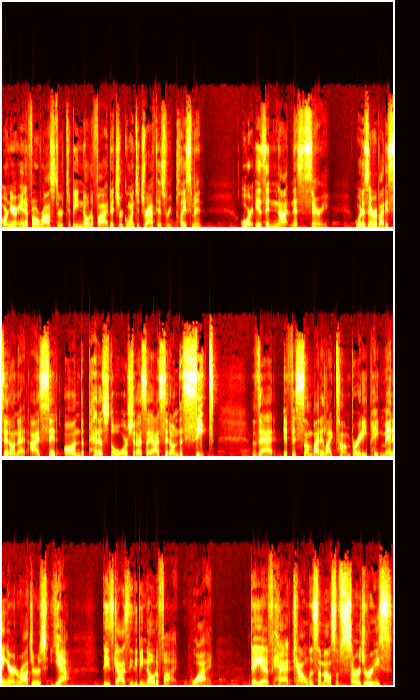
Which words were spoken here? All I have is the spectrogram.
on your NFL roster, to be notified that you're going to draft his replacement? Or is it not necessary? Where does everybody sit on that? I sit on the pedestal, or should I say, I sit on the seat that if it's somebody like Tom Brady, Peyton Manning, Aaron Rodgers, yeah, these guys need to be notified. Why? They have had countless amounts of surgeries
